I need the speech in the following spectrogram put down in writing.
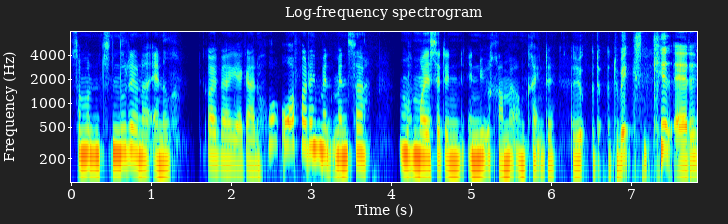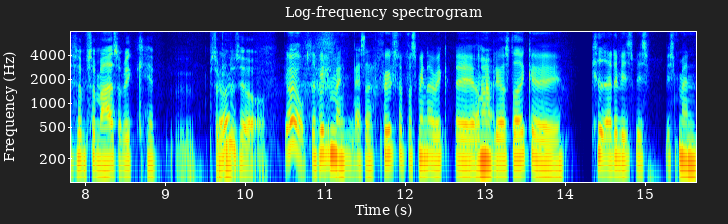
Så, må, så nu er det jo noget andet. Det kan godt være, at jeg ikke har et ord for det, men, men så må, må jeg sætte en, en ny ramme omkring det. Og du, og du, du er ikke sådan ked af det som, så meget, som du ikke kan... Øh, så du Jo. er nødt til at... Jo, jo, selvfølgelig. Man, altså, følelser forsvinder jo ikke. Øh, og Nej. man bliver jo stadig øh, ked af det, hvis, hvis, hvis man... Det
